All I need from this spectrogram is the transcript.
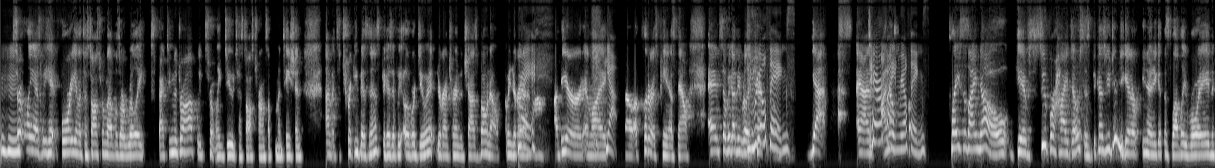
Mm-hmm. Certainly, as we hit 40 and the testosterone levels are really expecting to drop, we certainly do testosterone supplementation. Um, it's a tricky business because if we overdo it, you're going to turn into Chaz Bono. I mean, you're going right. to have a beard and like yeah. you know, a clitoris penis now. And so we got to be really real careful. things. Yes. And terrifying real things places I know give super high doses because you do. You get a, you know, you get this lovely roid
